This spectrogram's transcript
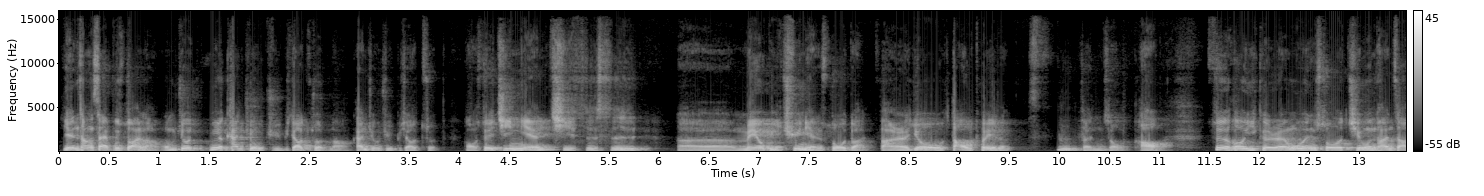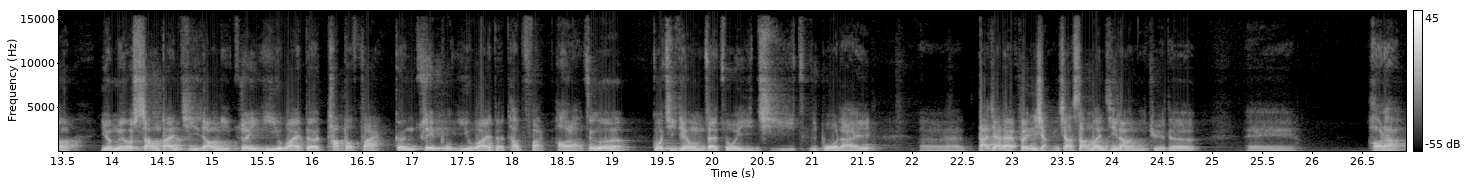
延长赛不算了，我们就因为看九局比较准嘛，看九局比较准哦，所以今年其实是呃没有比去年缩短，反而又倒退了四分钟。好，最后一个人问说，请问团长有没有上半季让你最意外的 top five 跟最不意外的 top five？好了，这个过几天我们再做一集直播来。呃，大家来分享一下上半季让你觉得，诶，好啦，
